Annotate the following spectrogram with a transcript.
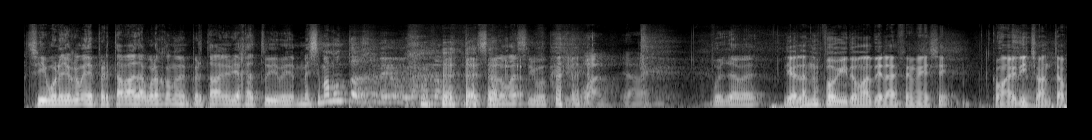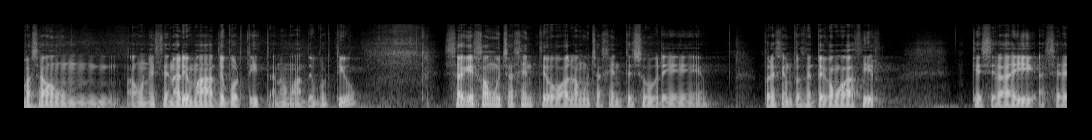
Sí, bueno, yo que me despertaba, ¿te acuerdas cuando me despertaba en el viaje al estudio? Me, me- se me ha montado el gemelo, me cago en la puta. Eso es lo máximo. Igual, ya ves. Pues ya ves. Y hablando un poquito más de la FMS, como habéis dicho antes, ha pasado a un, a un escenario más deportista, ¿no? Más deportivo. Se ha quejado mucha gente o habla mucha gente sobre, por ejemplo, gente como Gacir, que se, la, se le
